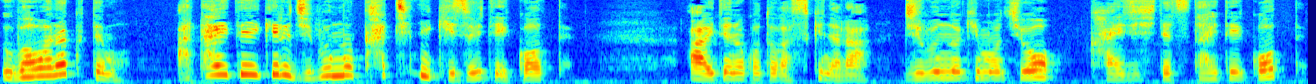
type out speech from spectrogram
奪わなくても与えていける自分の価値に気づいていこうって。相手のことが好きなら自分の気持ちを開示して伝えていこうって。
